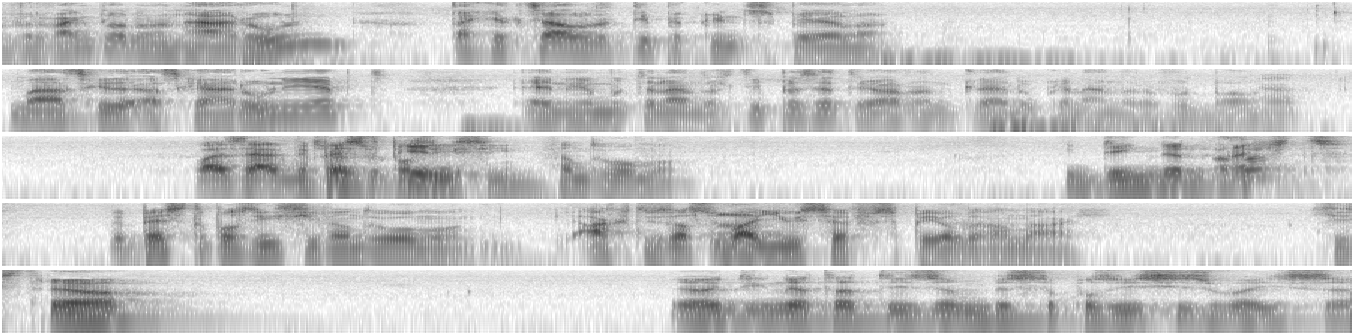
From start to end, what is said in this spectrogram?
vervangt door een Haroon, dat je hetzelfde type kunt spelen. Maar als je, als je Haroon niet hebt en je moet een ander type zetten, ja, dan krijg je ook een andere voetbal. Ja. Wat is eigenlijk de beste in- positie van Duomo? Ik denk de is acht. De beste positie van Duomo. Ach, dus dat is wat Youssef speelde vandaag. Gisteren. Ja. Ja, ik denk dat dat is een beste positie zo is. eh.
